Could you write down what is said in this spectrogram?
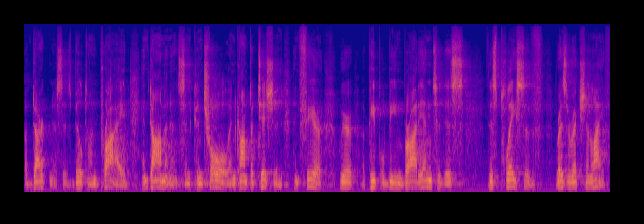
of darkness is built on pride and dominance and control and competition and fear. We're a people being brought into this, this place of resurrection life,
